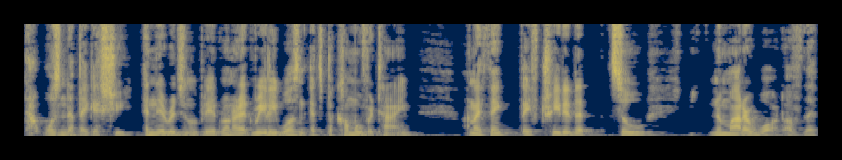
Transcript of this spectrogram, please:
that wasn't a big issue in the original Blade Runner. It really wasn't. It's become over time. And I think they've treated it so no matter what of the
